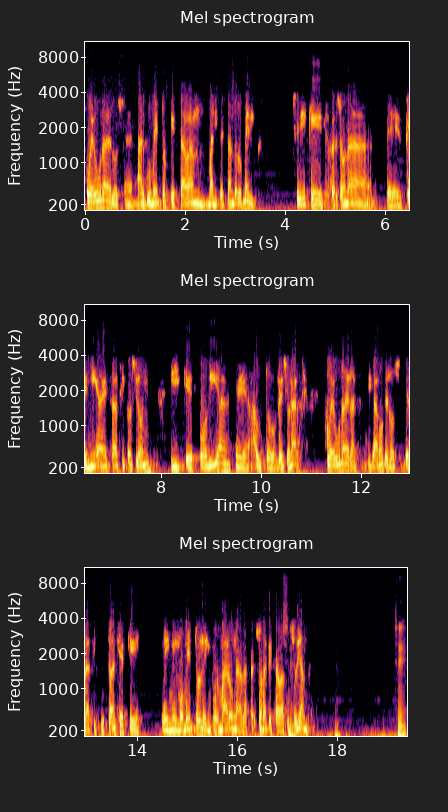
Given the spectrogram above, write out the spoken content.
fue uno de los eh, argumentos que estaban manifestando los médicos. Sí, que esta persona eh, tenía esa situación y que podía eh, autolesionarse. Fue una de las, digamos, de los de las circunstancias que en el momento le informaron a la persona que estaba custodiando. sí,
